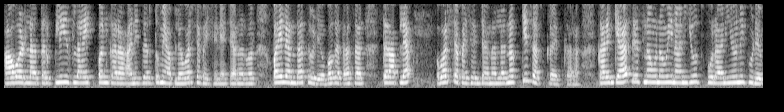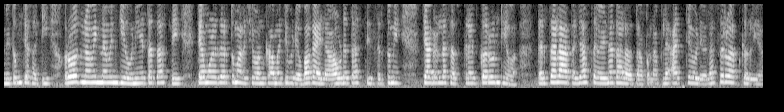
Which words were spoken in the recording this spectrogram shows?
आवडला तर प्लीज लाईक पण करा. आणि जर तुम्ही आपल्या वर्षा फॅशन या चॅनलवर पहिल्यांदाच व्हिडिओ बघत असाल तर आपल्या वर्षा फॅशन चॅनलला नक्की सबस्क्राईब करा. कारण की असेच नवनवीन आणि युजफुल आणि युनिक व्हिडिओ मी तुमच्यासाठी रोज नवीन नवीन घेऊन येतच असते. त्यामुळे जर तुम्हाला शिवणकामाचे व्हिडिओ बघायला आवडत असतील तर तुम्ही चॅनलला सबस्क्राईब करून ठेवा. तर चला आता जास्त वेळ न घालवता आपण आपल्या आजच्या व्हिडिओला सुरुवात करूया.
